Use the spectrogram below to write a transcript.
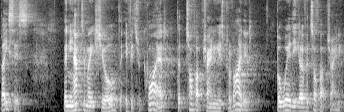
basis, then you have to make sure that if it's required, that top-up training is provided. But where do you go for top-up training?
